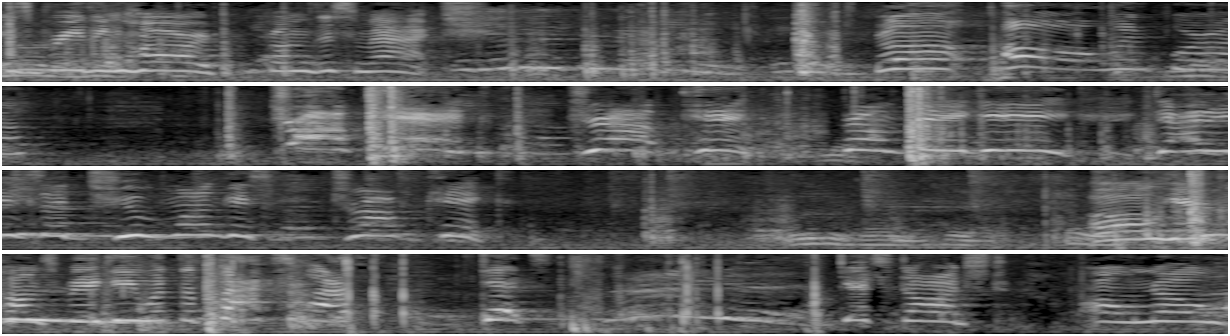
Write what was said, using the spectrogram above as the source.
is breathing hard from this match. Oh, oh went for a drop kick! Drop kick from Biggie! That is a humongous drop kick. Oh, here comes Biggie with the backslash. Gets, gets dodged. Oh no.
